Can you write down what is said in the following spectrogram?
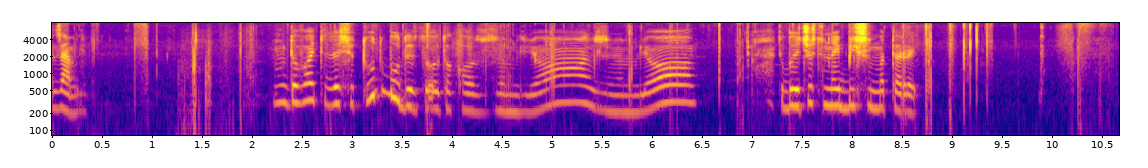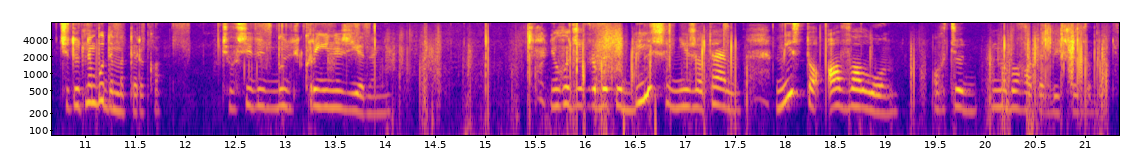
землі. Ну, давайте десь тут буде така земля, земля. Це буде чисто найбільший материк. Чи тут не буде материка? Чи всі тут будуть країни з'єднані? Я хочу зробити більше, ніж оте місто Авалон. Я хочу набагато більше зробити.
